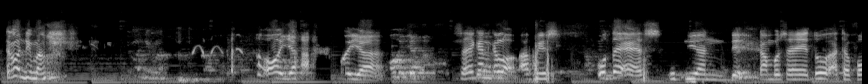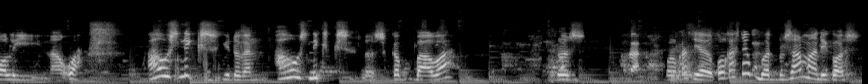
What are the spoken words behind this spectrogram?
itu kok di Mang? oh ya oh ya saya kan kalau habis UTS ujian di kampus saya itu ada volley nah wah haus niks gitu kan haus niks terus ke bawah terus buka kulkas ya kulkasnya buat bersama di kos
